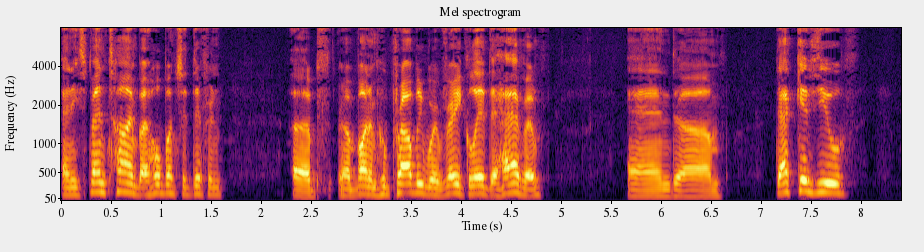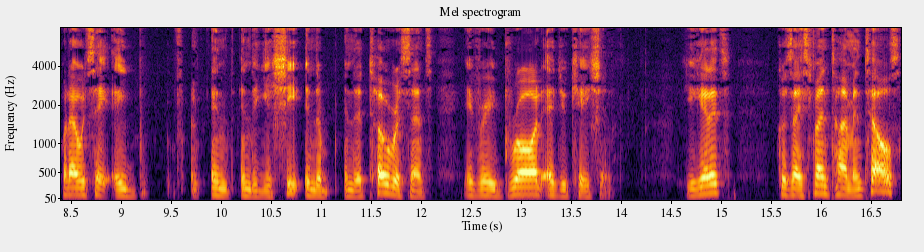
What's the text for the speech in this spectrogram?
And he spent time by a whole bunch of different uh, Rabbanim who probably were very glad to have him. And um, that gives you what I would say a in in the yeshiva, in the in the Torah sense, a very broad education. You get it? Because I spent time in Telz,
